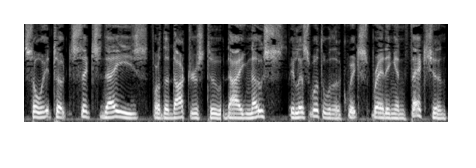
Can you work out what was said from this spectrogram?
so it took six days for the doctors to diagnose Elizabeth with a quick spreading infection.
